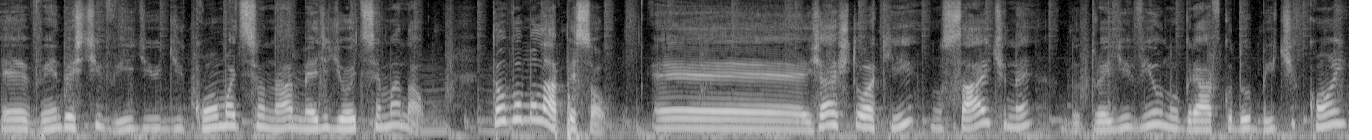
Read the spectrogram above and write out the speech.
é, vendo este vídeo de como adicionar a média de 8 semanal. Então vamos lá, pessoal. É, já estou aqui no site, né, do TradeView, no gráfico do Bitcoin.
